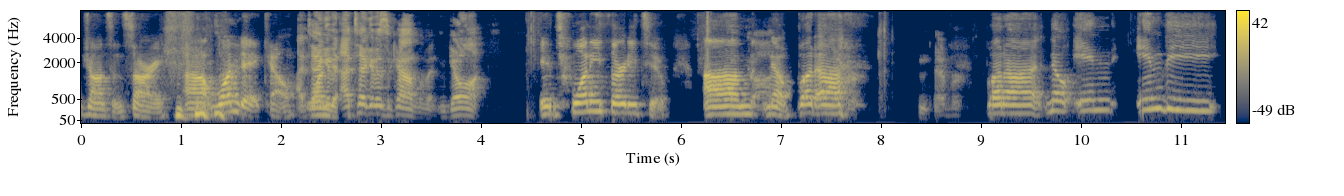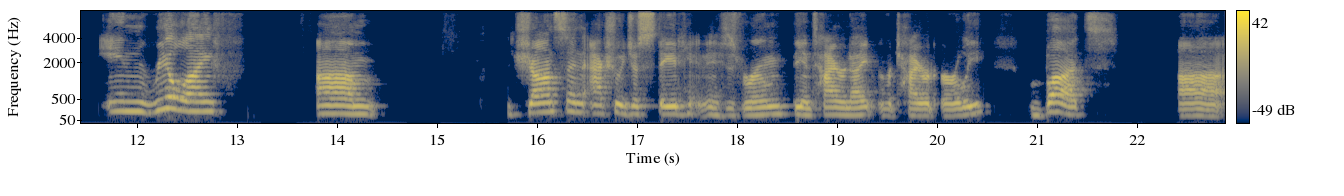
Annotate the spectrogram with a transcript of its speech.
Johnson, sorry. Uh, one day, Kel. I one take day. it. I take it as a compliment. And go on. in 2032. Um, God. no, but uh, Never. but uh, no, in in the in real life, um, Johnson actually just stayed in his room the entire night, retired early, but uh,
